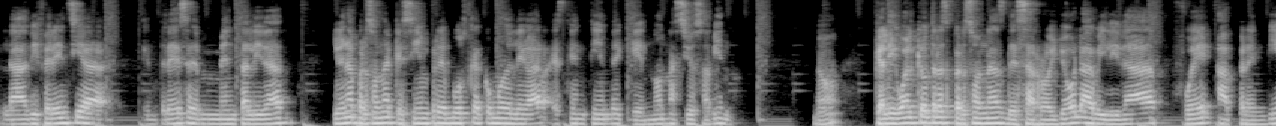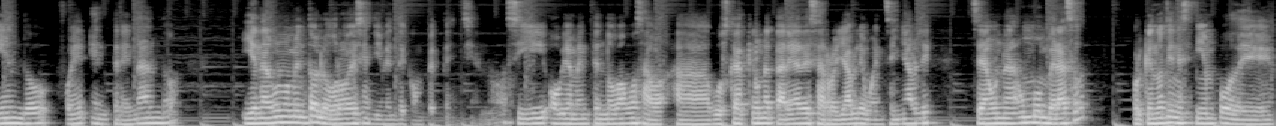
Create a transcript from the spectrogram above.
La diferencia entre esa mentalidad y una persona que siempre busca cómo delegar es que entiende que no nació sabiendo, ¿no? Que al igual que otras personas desarrolló la habilidad, fue aprendiendo, fue entrenando y en algún momento logró ese nivel de competencia, ¿no? Sí, obviamente no vamos a, buscar que una tarea desarrollable o enseñable sea un bomberazo, porque no tienes tiempo de,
